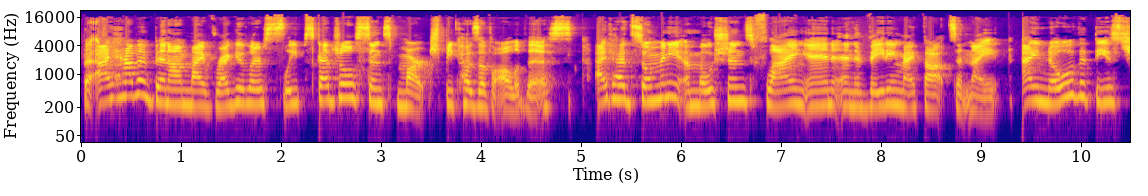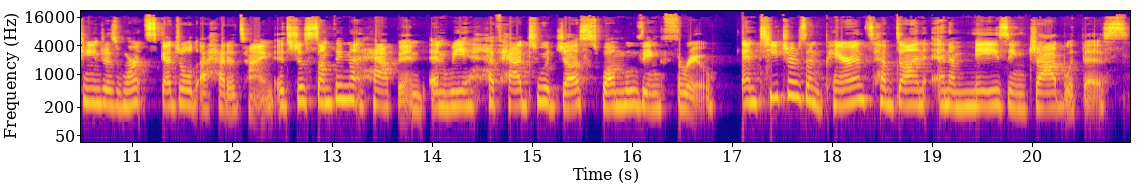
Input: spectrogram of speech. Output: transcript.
but I haven't been on my regular sleep schedule since March because of all of this. I've had so many emotions flying in and evading my thoughts at night. I know that these changes weren't scheduled ahead of time. It's just something that happened and we have had to adjust while moving through. And teachers and parents have done an amazing job with this.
